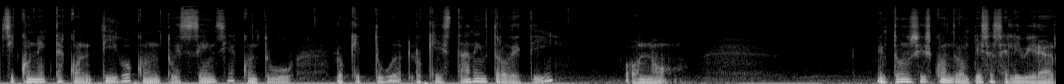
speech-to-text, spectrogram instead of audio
si conecta contigo, con tu esencia, con tu lo que tú lo que está dentro de ti o no. Entonces cuando empiezas a liberar,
